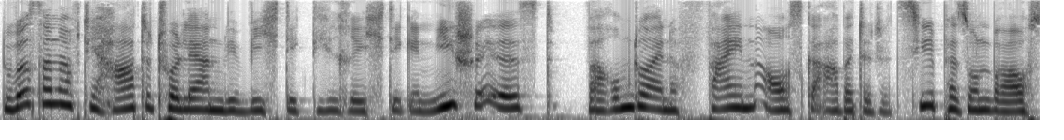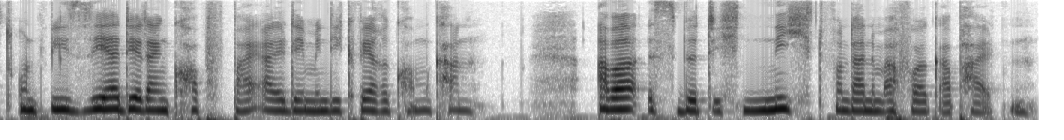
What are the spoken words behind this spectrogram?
Du wirst dann auf die harte Tour lernen, wie wichtig die richtige Nische ist, warum du eine fein ausgearbeitete Zielperson brauchst und wie sehr dir dein Kopf bei all dem in die Quere kommen kann. Aber es wird dich nicht von deinem Erfolg abhalten,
